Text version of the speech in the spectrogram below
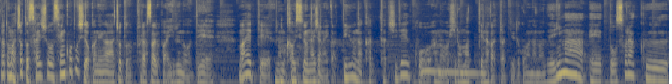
あとまあちょっと最初先行投資でお金がちょっとプラスアルファいるので、まああえて買う必要ないじゃないかっていうような形で、こう、あの、広まってなかったっていうところなので、今、えっ、ー、と、おそらく、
